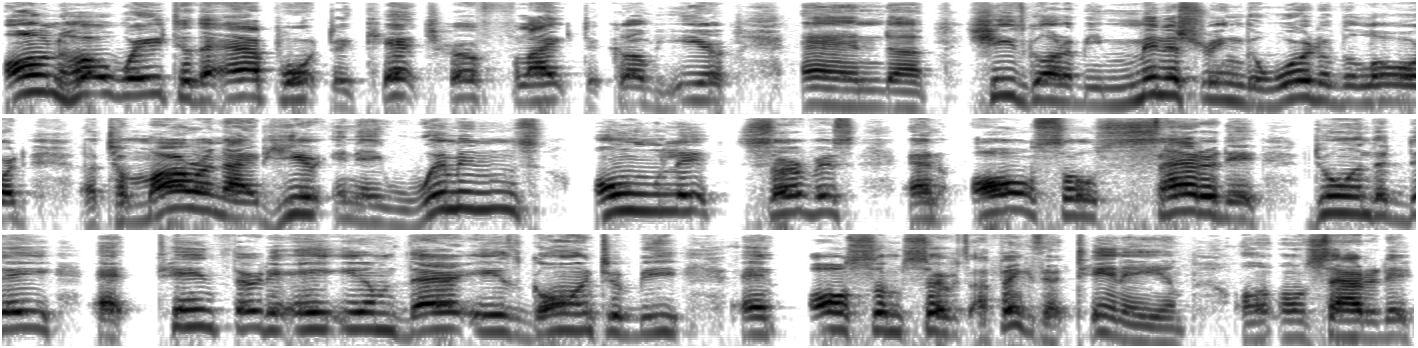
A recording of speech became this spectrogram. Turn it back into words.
on her way to the airport to catch her flight to come here. And uh, she's going to be ministering the word of the Lord uh, tomorrow night here in a women's only service and also Saturday during the day at 10:30 a.m. there is going to be an awesome service. I think it's at 10 a.m. on, on Saturday,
